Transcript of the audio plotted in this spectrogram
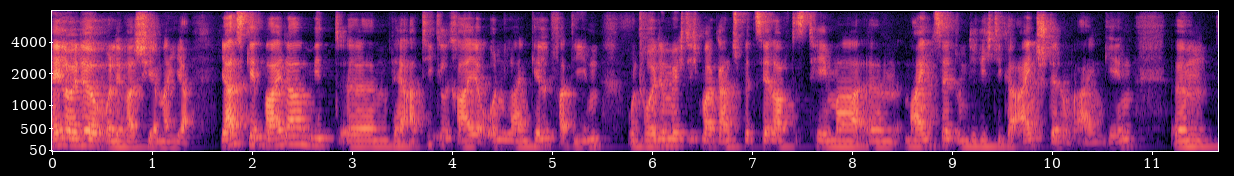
Hey Leute, Oliver Schirmer hier. Ja, es geht weiter mit ähm, der Artikelreihe Online Geld verdienen und heute möchte ich mal ganz speziell auf das Thema ähm, Mindset und die richtige Einstellung eingehen. Ähm,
